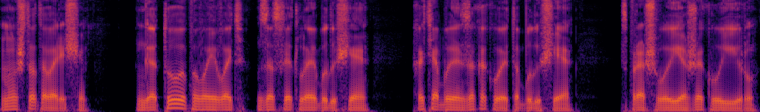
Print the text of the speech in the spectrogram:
Ну что, товарищи, готовы повоевать за светлое будущее? Хотя бы за какое-то будущее? Спрашиваю я Жеку и Иру.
